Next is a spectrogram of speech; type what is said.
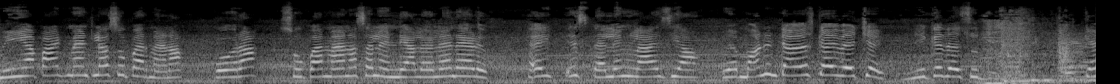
మీ అపార్ట్మెంట్లో సూపర్ మ్యానా పోరా. సూపర్ మ్యాన్ అసలు ఇండియాలోనే లేడు. హే ఇస్ టెల్లింగ్ లైస్ యా రేపు మార్నింగ్ టెరెస్ కై నీకే తెలుసుద్ది ఓకే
